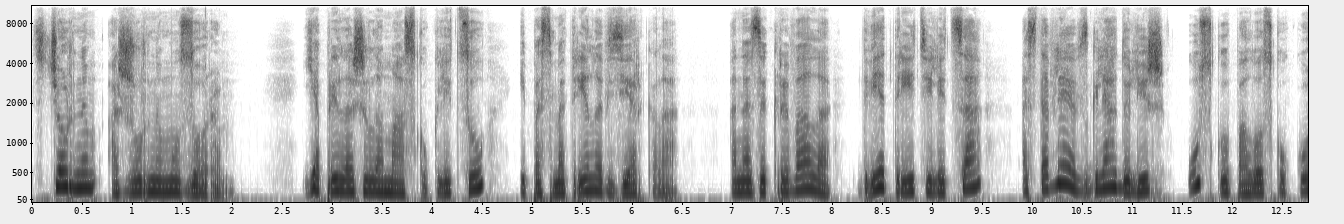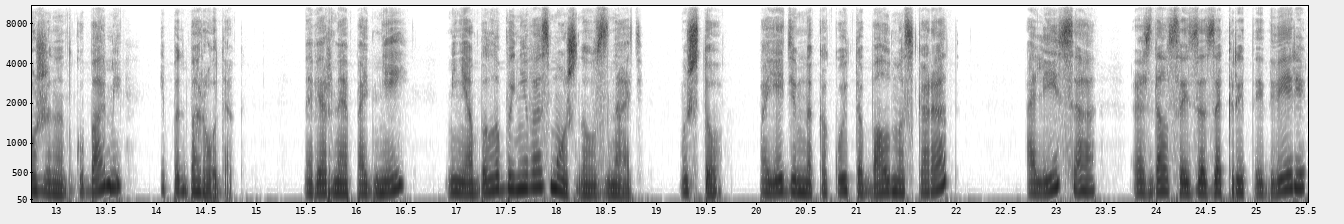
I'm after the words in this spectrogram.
с черным ажурным узором. Я приложила маску к лицу и посмотрела в зеркало. Она закрывала две трети лица, оставляя взгляду лишь узкую полоску кожи над губами и подбородок. Наверное, под ней меня было бы невозможно узнать. Мы что, поедем на какой-то бал-маскарад? «Алиса!» — раздался из-за закрытой двери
